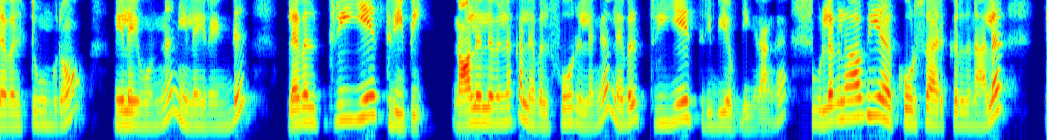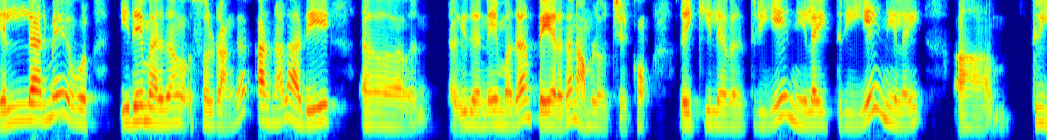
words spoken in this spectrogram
லெவல் டூங்கிறோம் நிலை ஒன்று நிலை ரெண்டு. Level three A three B நாலு லெவல்னாக்கா லெவல் ஃபோர் இல்லைங்க. Level three A three B அப்படிங்கிறாங்க. உலகளாவிய கோர்ஸாக இருக்கிறதுனால எல்லாருமே இதே மாதிரி தான் சொல்கிறாங்க அதனால அதே இது நேமை தான் பெயரை தான் நாமளும் வச்சுருக்கோம். ரெக்கி லெவல் த்ரீ ஏ நிலை த்ரீ ஏ நிலை த்ரீ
